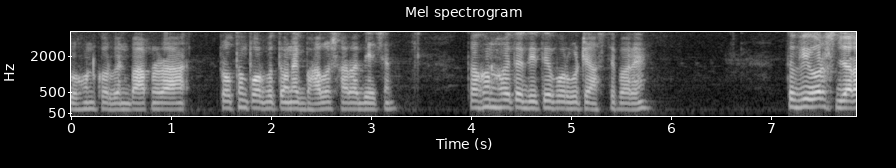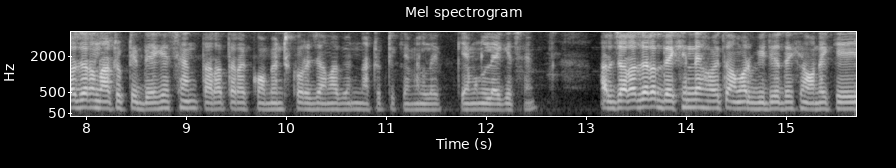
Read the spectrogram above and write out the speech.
গ্রহণ করবেন বা আপনারা প্রথম পর্বতে অনেক ভালো সাড়া দিয়েছেন, তখন হয়তো দ্বিতীয় পর্বটি আসতে পারে। তো ভিউয়ার্স যারা যারা নাটকটি দেখেছেন, তারা তারা কমেন্ট করে জানাবেন নাটকটি কেমন কেমন লেগেছে। আর যারা যারা দেখেননি, হয়তো আমার ভিডিও দেখে অনেকেই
